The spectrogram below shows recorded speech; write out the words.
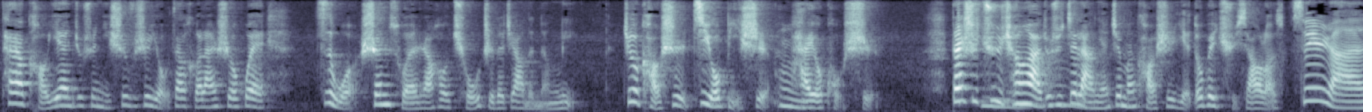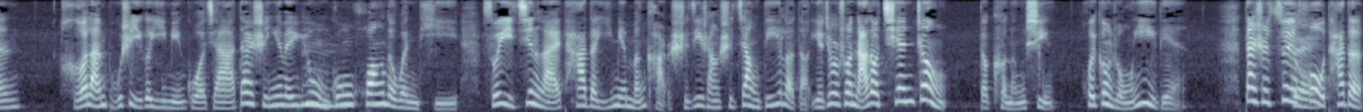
它要考验就是你是不是有在荷兰社会自我生存然后求职的这样的能力。这个考试既有笔试，还有口试。但是据称啊，就是这两年这门考试也都被取消了。虽然。荷兰不是一个移民国家，但是因为用工荒的问题，所以近来它的移民门槛实际上是降低了的。也就是说，拿到签证的可能性会更容易一点。但是最后他的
